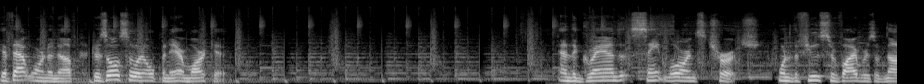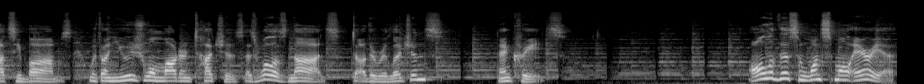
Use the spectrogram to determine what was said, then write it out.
If that weren't enough, there's also an open air market. And the Grand St. Lawrence Church, one of the few survivors of Nazi bombs, with unusual modern touches as well as nods to other religions and creeds. All of this in one small area.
